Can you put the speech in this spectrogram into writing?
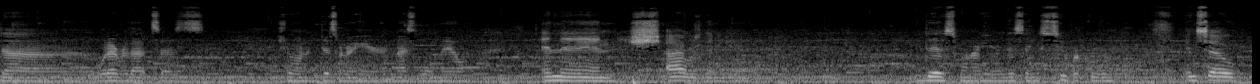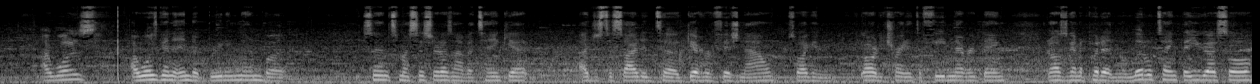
The, whatever that says. She wanted this one right here, nice little male. And then I was gonna get this one right here. This thing's super cool. And so I was, I was gonna end up breeding them, but since my sister doesn't have a tank yet, I just decided to get her fish now so I can already train it to feed and everything. And I was gonna put it in the little tank that you guys saw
